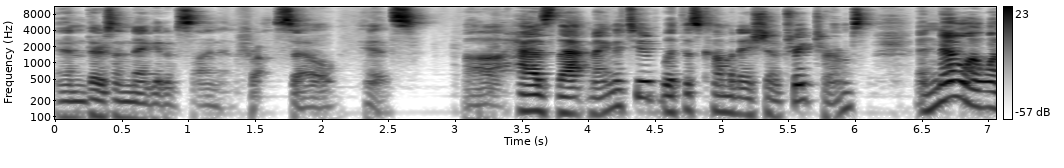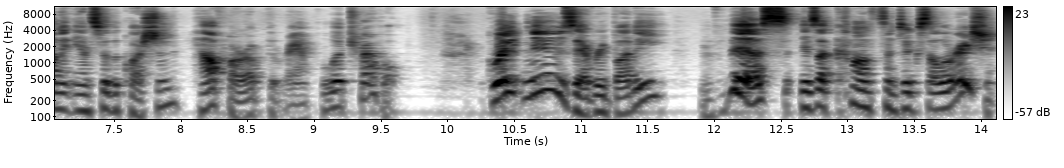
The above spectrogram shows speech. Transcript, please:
And there's a negative sign in front. So it's uh, has that magnitude with this combination of trig terms. And now I want to answer the question, how far up the ramp will it travel? Great news, everybody! This is a constant acceleration,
